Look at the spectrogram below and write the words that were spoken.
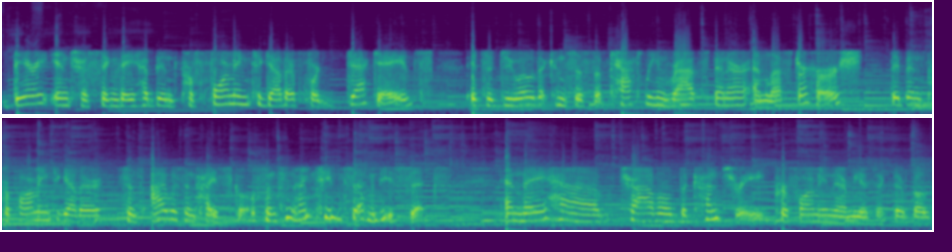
Very interesting. They have been performing together for decades. It's a duo that consists of Kathleen Radspinner and Lester Hirsch. They've been performing together since I was in high school, since 1976. And they have traveled the country performing their music. They're both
